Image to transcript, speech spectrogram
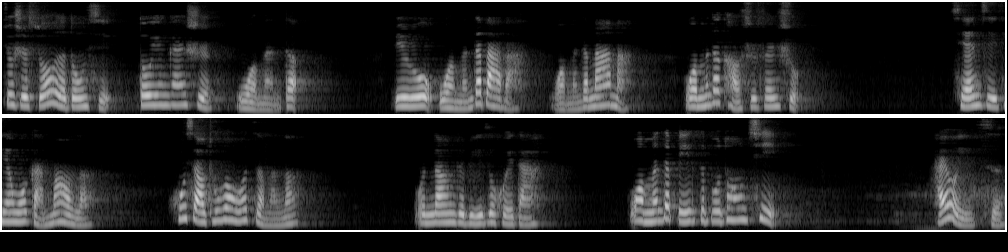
就是所有的东西都应该是我们的，比如我们的爸爸、我们的妈妈、我们的考试分数。前几天我感冒了。胡小图问我怎么了，我囔着鼻子回答：“我们的鼻子不通气。”还有一次，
